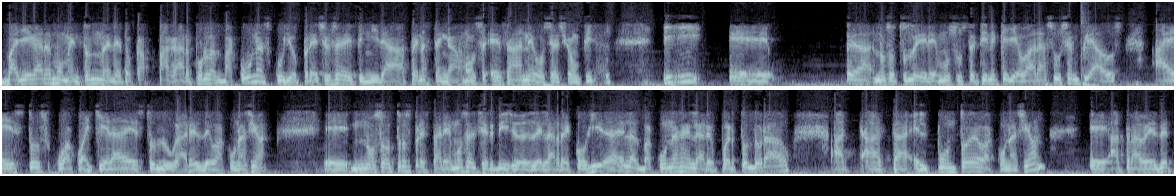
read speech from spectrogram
va a llegar el momento donde le toca pagar por las vacunas, cuyo precio se definirá apenas tengamos esa negociación final. Y eh, nosotros le diremos, usted tiene que llevar a sus empleados a estos o a cualquiera de estos lugares de vacunación. Eh, nosotros prestaremos el servicio desde la recogida de las vacunas en el aeropuerto El Dorado hasta el punto de vacunación eh, a través de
